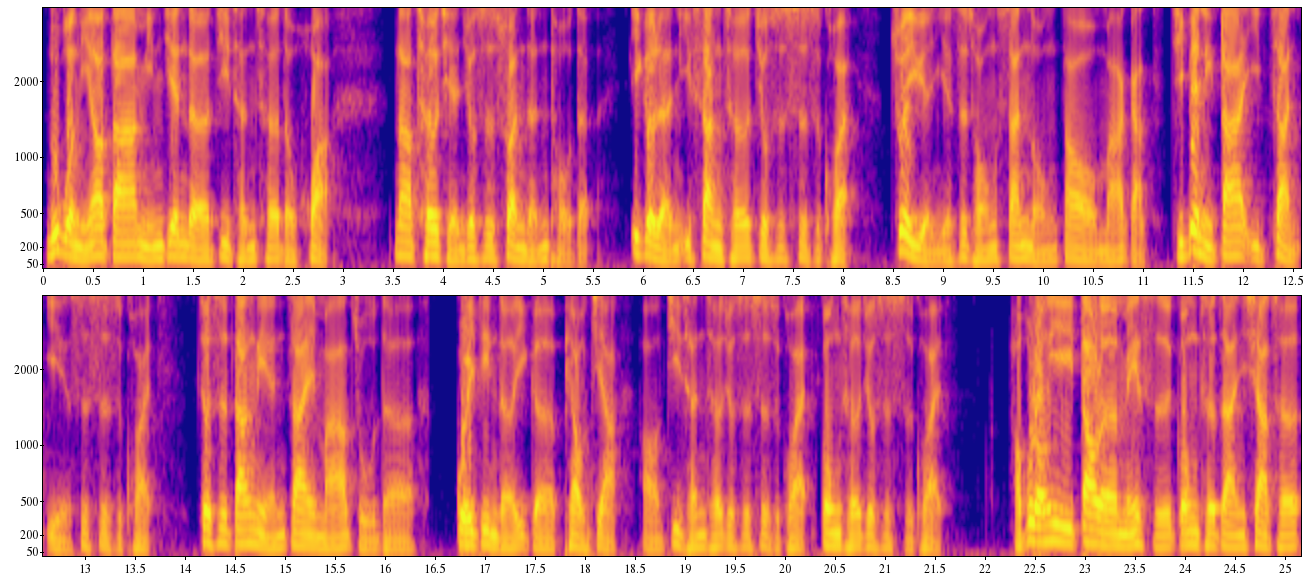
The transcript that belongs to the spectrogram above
如果你要搭民间的计程车的话，那车钱就是算人头的，一个人一上车就是四十块。最远也是从三龙到马港，即便你搭一站也是四十块。这是当年在马祖的规定的一个票价哦，计程车就是四十块，公车就是十块。好不容易到了梅石公车站下车，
